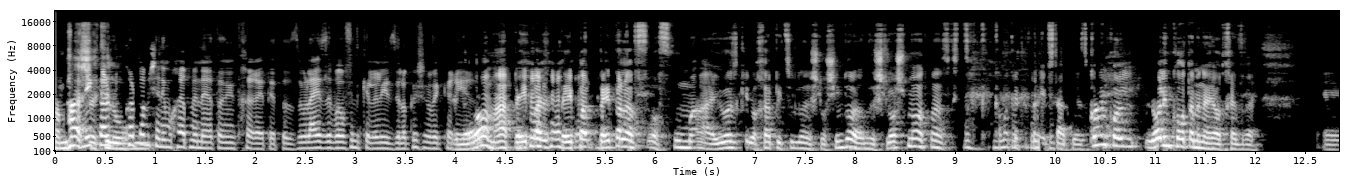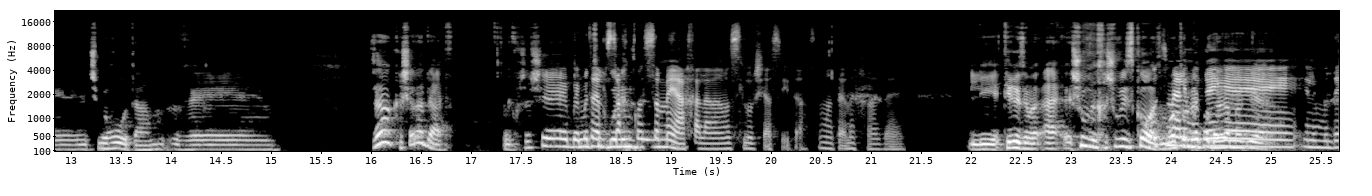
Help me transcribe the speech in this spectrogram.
ממש, כאילו... כל פעם שאני מוכרת מניות אני מתחרטת, אז אולי זה באופן כללי, זה לא קשור לקריירה. לא, מה, פייפל הפכו, היו אז כאילו אחרי הפיצול 30 דולר, זה 300, כמה כסף אני הפסדתי. אז קודם כל, לא למכור את המניות, חבר'ה. אה, תשמרו אותם, וזהו, קשה לדעת. אני חושב שבאמת ארגונים... אתה בסך הכל שמח על המסלול שעשית, זאת אומרת, אין לך איזה... לי, תראי, זה, אה, שוב, חשוב לזכור, חוץ מהלימודי, לימודי...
